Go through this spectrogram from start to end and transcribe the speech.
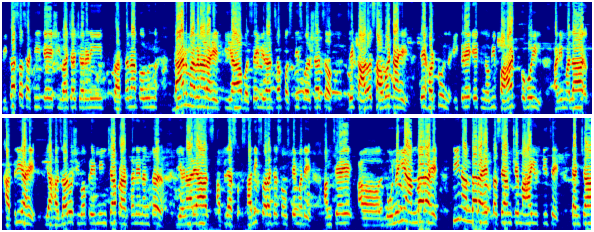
विकासासाठी ते शिवाच्या चरणी प्रार्थना करून दान मागणार आहेत. की या वसई विरांचं पस्तीस वर्षाचं जे काळं सावट आहे ते हटून इकडे एक नवी पहाट होईल. आणि मला खात्री आहे या हजारो शिवप्रेमींच्या प्रार्थनेनंतर येणाऱ्या आपल्या स्थानिक स्वराज्य संस्थेमध्ये आमचे दोनही आमदार आहेत तीन आमदार आहेत तसे आमचे महायुतीचे. त्यांच्या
